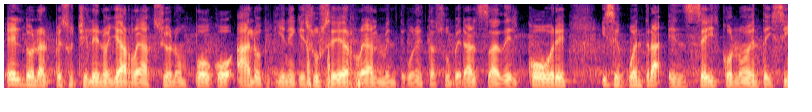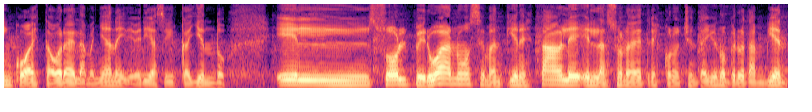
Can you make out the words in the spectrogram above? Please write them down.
el dólar peso chileno ya reacciona un poco a lo que tiene que suceder realmente con esta super alza del cobre y se encuentra en 6,95 a esta hora de la mañana y debería seguir cayendo. El el sol peruano se mantiene estable en la zona de 3,81, pero también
